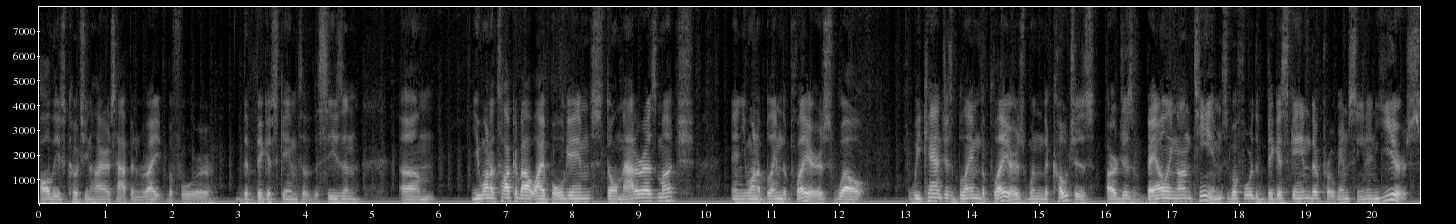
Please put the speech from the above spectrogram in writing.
all these coaching hires happen right before the biggest games of the season. Um, you want to talk about why bowl games don't matter as much and you want to blame the players, well, we can't just blame the players when the coaches are just bailing on teams before the biggest game their program's seen in years.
